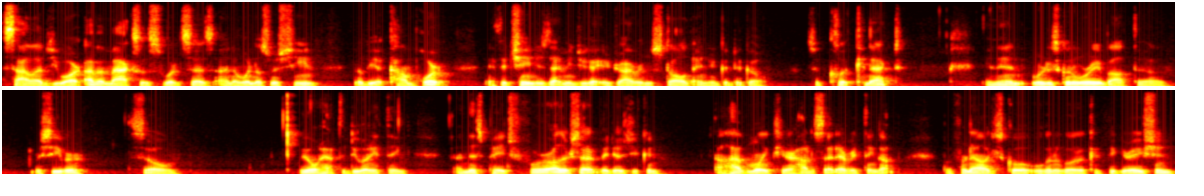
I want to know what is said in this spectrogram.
Silabs UART. I have a Max, this is what it says on a Windows machine. It'll be a COM port. If it changes, that means you got your driver installed and you're good to go. So click connect. And then we're just going to worry about the receiver. So we won't have to do anything on this page. For other setup videos, you can, I'll have them linked here how to set everything up. But for now, just go, we're going to go to configuration,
